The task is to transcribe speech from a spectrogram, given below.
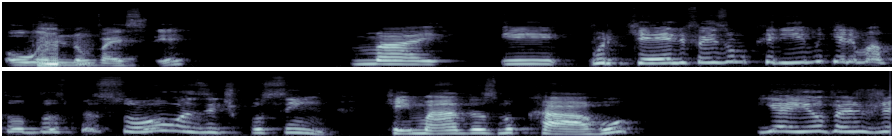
Ou ele não vai ser. Mas. E porque ele fez um crime que ele matou duas pessoas e, tipo assim, queimadas no carro. E aí eu vejo,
